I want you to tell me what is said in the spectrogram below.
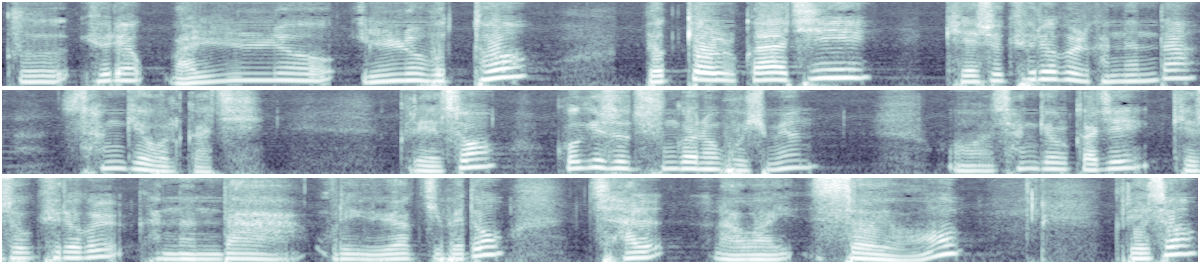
그 효력 만료일로부터 몇 개월까지 계속 효력을 갖는다? 3개월까지. 그래서 거기서 중간에 보시면 어, 3개월까지 계속 효력을 갖는다. 우리 요약집에도 잘 나와 있어요. 그래서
